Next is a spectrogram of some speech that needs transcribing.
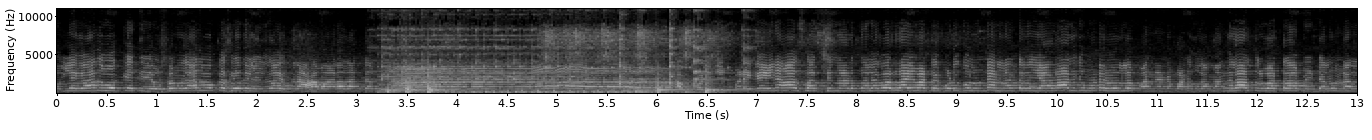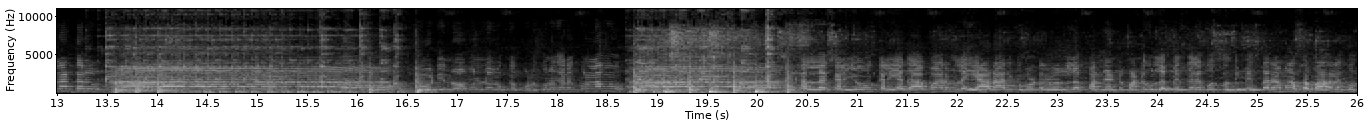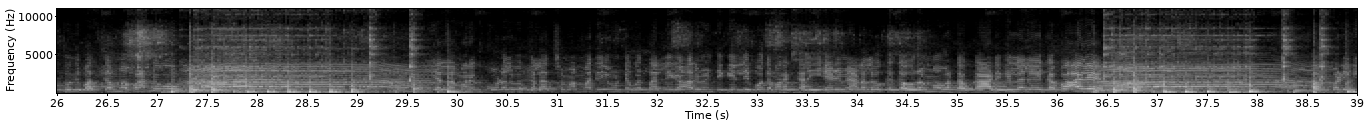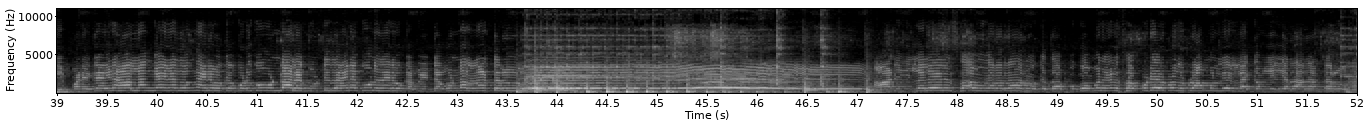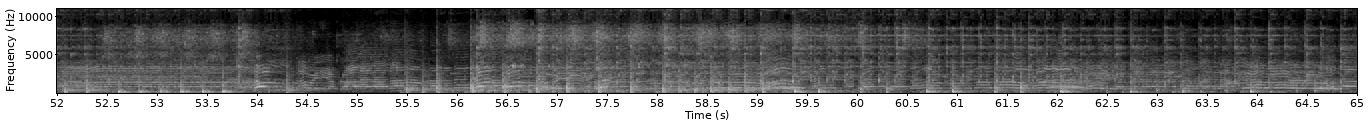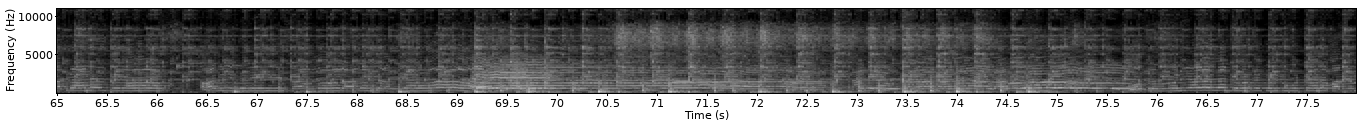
ముళ్ళే కాదు ఒకే దేవసం కాదు ఒక్క సేతలు ఇల్లు గ్రహమారదంటారు అప్పటికి ఇప్పటికైనా సచ్చి నడతల గొర్రాయి పట్ట కొడుకులు ఉండాలంటారు. ఏడాదికి మూడు రోజుల్లో పన్నెండు పండుగల మంగళారతులు పట్ట బిడ్డలు ఉండాలంటారు. కోటి నోములను ఒక్క కొడుకును కనుక్కున్నాము కళ్ళ కలియుగం కలియ వ్యాపారం ఏడాదికి మూడు రోజుల్లో పన్నెండు పండుగల పెద్దలకు వస్తుంది పెద్దరమాస బారలకు వస్తుంది బతుకమ్మ పండుగ. లక్షం ఉంటే ఒక తల్లి గారు ఇంటికి వెళ్ళిపోతే మనకు కలి ఏడు మేడలు ఒక గౌరమ్మ అవ్వట ఒక ఆడవిల్ల లేకపాయే. అప్పటికి ఇప్పటికైనా లంగైన దొంగైన ఒక కొడుకు ఉండాలి గుడ్డిదైన కూనదైన ఒక బిడ్డ ఉండాలంటారు ఆడి ఇల్లలేని సాగు రాదు ఒక తప్పు కొమ్మలేని సప్పుడు ఏర్పడి బ్రాహ్మణులు లగ్గం చెయ్యరాదంటారు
